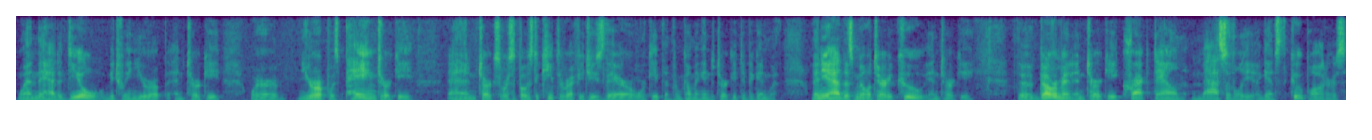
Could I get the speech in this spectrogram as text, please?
when they had a deal between Europe and Turkey where Europe was paying Turkey and Turks were supposed to keep the refugees there or keep them from coming into Turkey to begin with. Then you had this military coup in Turkey. The government in Turkey cracked down massively against the coup plotters,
